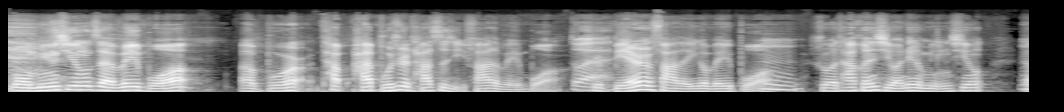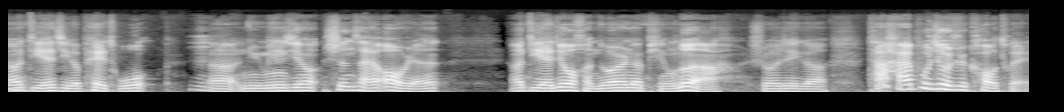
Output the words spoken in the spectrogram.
某明星在微博啊、不是他还不是他自己发的微博，对是别人发的一个微博，嗯说他很喜欢这个明星，然后底下几个配图，嗯呃，女明星身材傲人，然后底下就有很多人的评论啊，说这个他还不就是靠腿，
